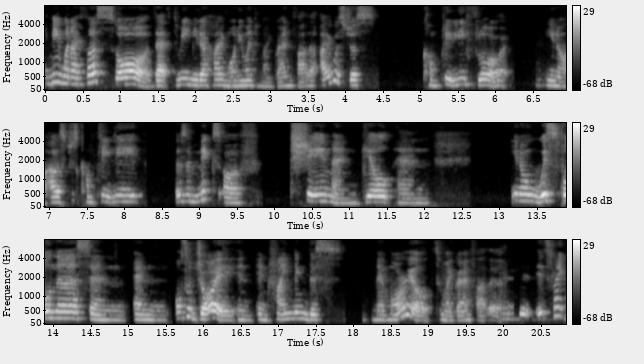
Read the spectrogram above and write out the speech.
I mean when I first saw that three meter high monument to my grandfather I was just completely floored. You know I was just completely it was a mix of shame and guilt and you know wistfulness and and also joy in in finding this memorial to my grandfather. It- it's like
